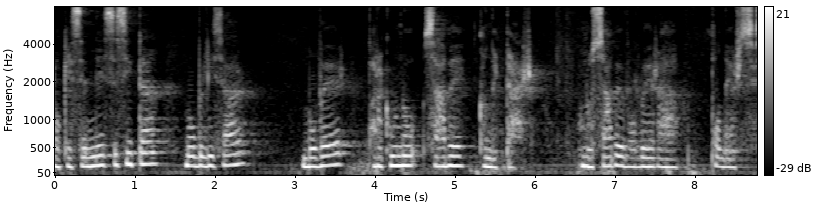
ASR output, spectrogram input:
Lo que se necesita movilizar, mover para que uno sabe conectar, uno sabe volver a ponerse.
